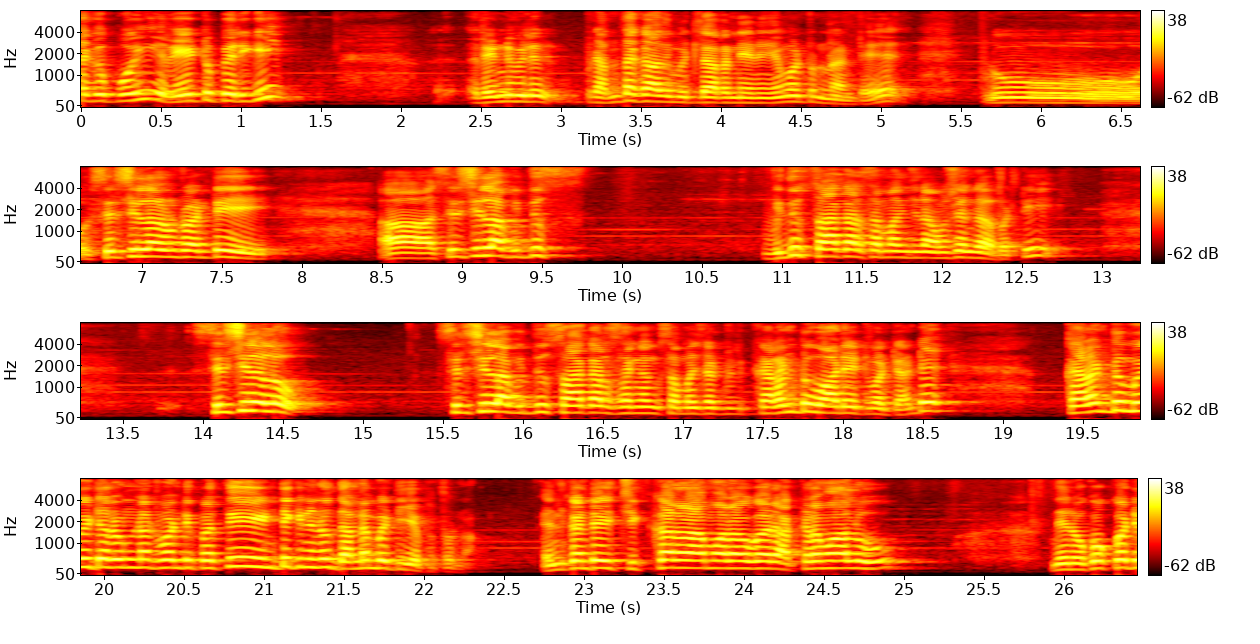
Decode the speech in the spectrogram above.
తగ్గిపోయి రేటు పెరిగి రెండు వేలు ఇప్పుడు అంతా కాదు మిట్లారా నేను ఏమంటున్నా అంటే ఇప్పుడు సిరిసిల్ల ఉన్నటువంటి సిరిసిల్ల విద్యుత్ విద్యుత్ సహకార సంబంధించిన అంశం కాబట్టి సిరిసిల్లలో సిరిసిల్ల విద్యుత్ సహకార సంఘంకి సంబంధించినటువంటి కరెంటు వాడేటువంటి అంటే కరెంటు మీటర్ ఉన్నటువంటి ప్రతి ఇంటికి నేను దండం పెట్టి చెప్తున్నా. ఎందుకంటే చిక్కల రామారావు గారి అక్రమాలు నేను ఒక్కొక్కటి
